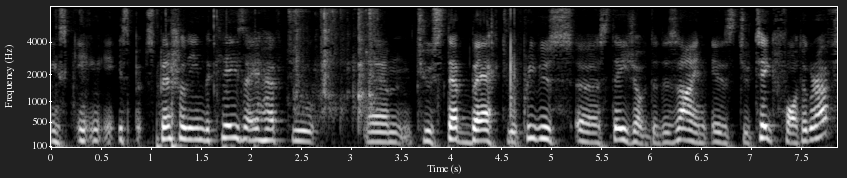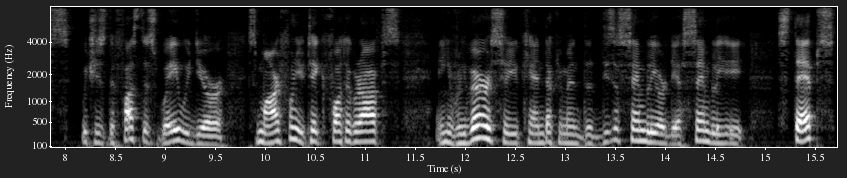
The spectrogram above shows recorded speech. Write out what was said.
especially in the case I have to um, to step back to a previous uh, stage of the design is to take photographs, which is the fastest way with your smartphone. You take photographs in reverse so you can document the disassembly or the assembly steps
